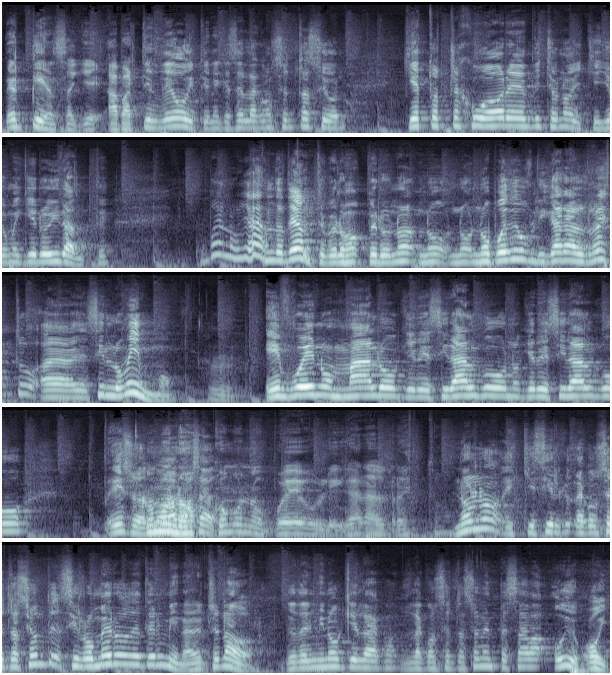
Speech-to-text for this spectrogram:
él piensa que a partir de hoy tiene que ser la concentración, que estos tres jugadores han dicho, no, es que yo me quiero ir antes. Bueno, ya andate antes, pero, pero no, no, no, no puede obligar al resto a decir lo mismo. ¿Es bueno, malo, quiere decir algo, no quiere decir algo? Eso ¿Cómo, no. ¿Cómo no puede obligar al resto? No, no, es que si la concentración, de- si Romero determina, el entrenador, determinó que la, la concentración empezaba hoy, hoy,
